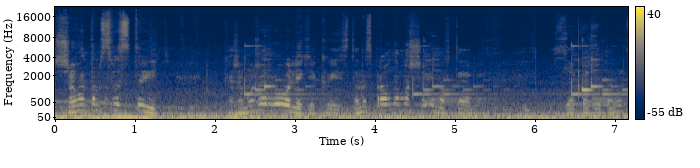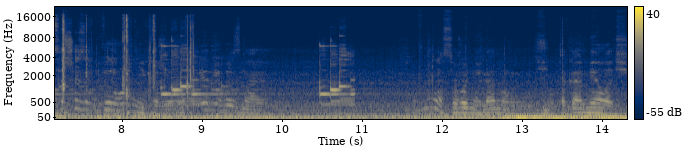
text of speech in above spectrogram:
Що він там свистить? Каже, може ролик якийсь, та несправна машина в тебе. Я кажу, да ну це щось в двигуні, кажу, я його знаю. Ну, сьогодні глянули, що така мелоч.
